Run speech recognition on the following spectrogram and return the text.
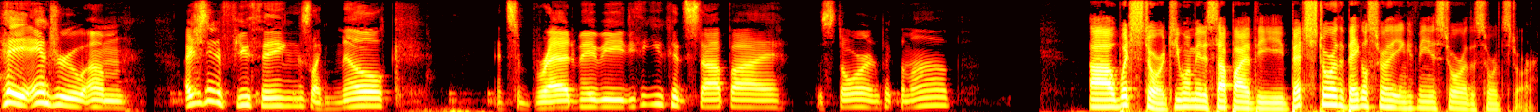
Hey, Andrew, um, I just need a few things like milk and some bread, maybe. Do you think you could stop by the store and pick them up? Uh, which store? Do you want me to stop by the bitch store, the bagel store, the inconvenience store, or the sword store?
